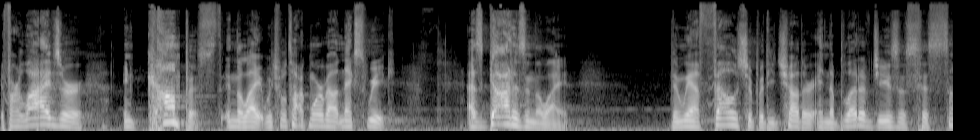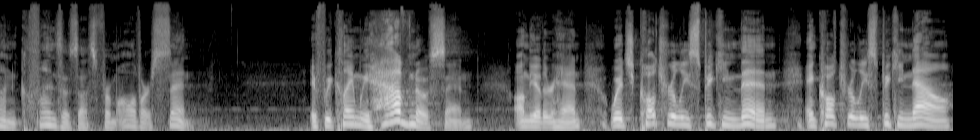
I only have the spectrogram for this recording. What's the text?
if our lives are encompassed in the light, which we'll talk more about next week, as God is in the light, then we have fellowship with each other, and the blood of Jesus, his son, cleanses us from all of our sin. If we claim we have no sin, on the other hand, which culturally speaking then and culturally speaking now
